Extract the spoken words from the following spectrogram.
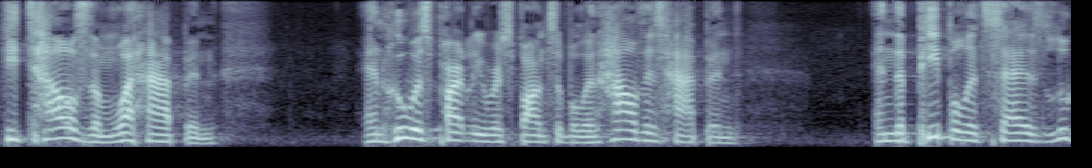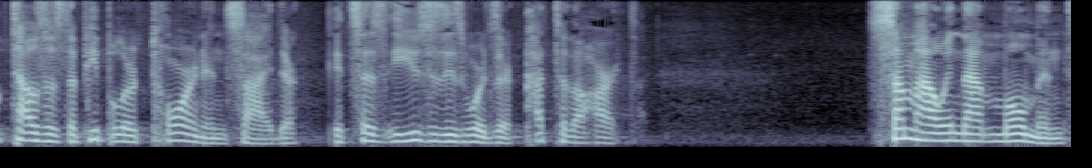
He tells them what happened and who was partly responsible and how this happened. And the people, it says, Luke tells us the people are torn inside. They're, it says, he uses these words, they're cut to the heart. Somehow in that moment,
